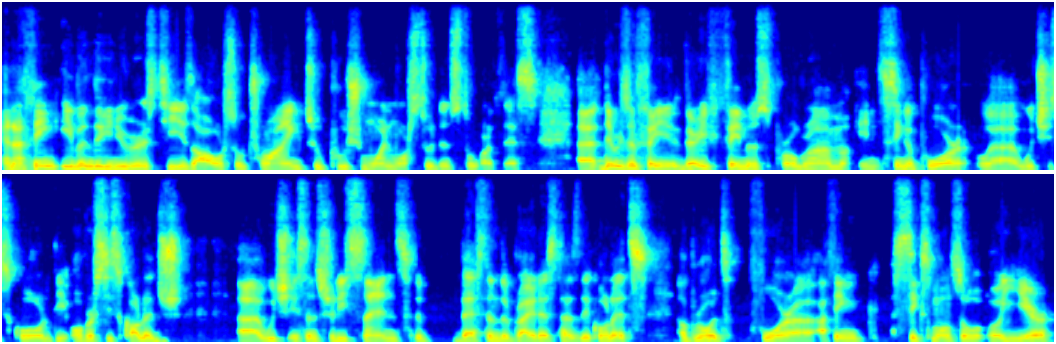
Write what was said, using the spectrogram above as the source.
and I think even the universities are also trying to push more and more students towards this. Uh, there is a fa- very famous program in Singapore uh, which is called the Overseas College. Uh, which essentially sends the best and the brightest, as they call it, abroad for uh, I think six months or, or, a year.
